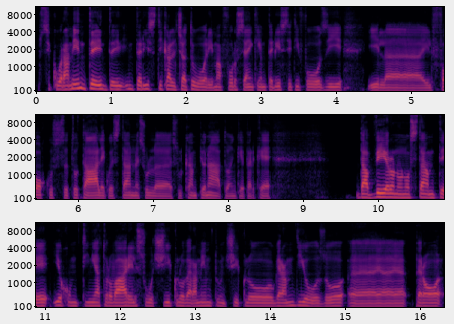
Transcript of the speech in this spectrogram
sicuramente interisti calciatori, ma forse anche interisti tifosi, il, il focus totale quest'anno è sul, sul campionato. Anche perché davvero nonostante io continui a trovare il suo ciclo veramente un ciclo grandioso, eh, però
